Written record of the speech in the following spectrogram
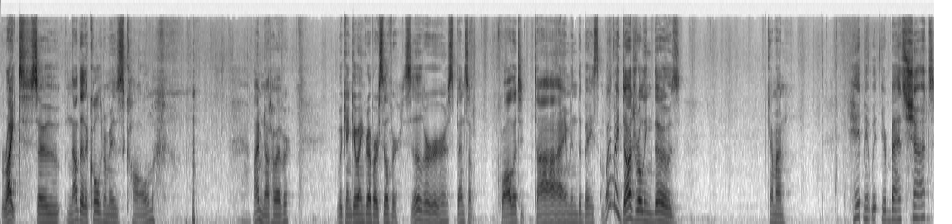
Right, so now that the cauldron is calm, I'm not, however. We can go and grab our silver. Silver, spend some quality time in the base. Why am I dodge rolling those? Come on. Hit me with your best shot.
